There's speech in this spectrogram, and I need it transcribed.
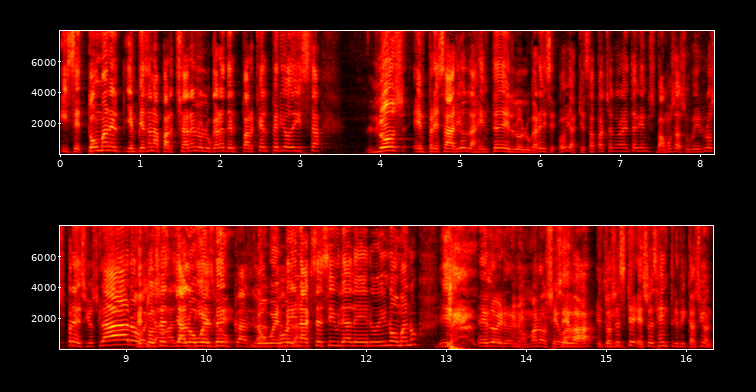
y se toman el, y empiezan a parchar en los lugares del parque del periodista. Los empresarios, la gente de los lugares dice, oye, aquí está parchando la gente bien, vamos a subir los precios. Claro, Entonces ya lo 10 vuelve, lo vuelve cola. inaccesible al heroinómano y El aeronómano se, se va. Entonces, que eso es gentrificación.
